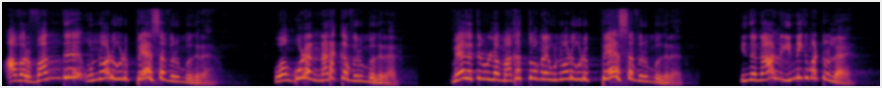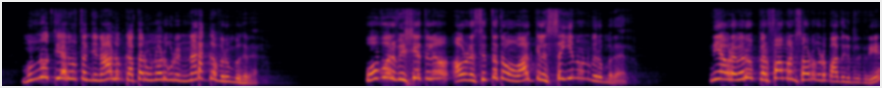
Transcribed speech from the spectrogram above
அவர் வந்து உன்னோடு கூட பேச விரும்புகிறார். உன் கூட நடக்க விரும்புகிறார். வேதத்தில் உள்ள மகத்துவங்களை உன்னோடு கூட பேச விரும்புகிறார். இந்த நாள் இன்னைக்கு மட்டும் இல்லை. முந்நூற்றி அறுபத்தஞ்சு நாளும் கத்தர் உன்னோடு கூட நடக்க விரும்புகிறார். ஒவ்வொரு விஷயத்திலும் அவரோட சித்தத்தை உன் வாழ்க்கையில் செய்யணும்னு விரும்புகிறார் நீ அவரை வெறும் பெர்ஃபார்மன்ஸோடு கூட பார்த்துக்கிட்டு இருக்கிறியே?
